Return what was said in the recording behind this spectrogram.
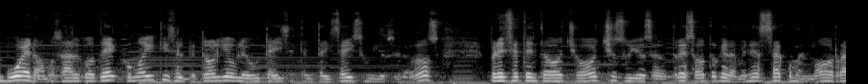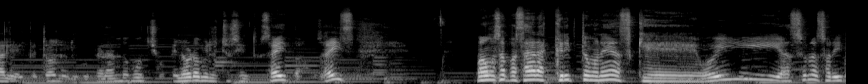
Bueno, vamos a algo de commodities. El petróleo WTI 76 subió 0,2. Brent 788 subió 03, otro que también está como en modo rally, el petróleo recuperando mucho. El oro 1806, bajó 6. Vamos a pasar a criptomonedas que hoy hace unas horitas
